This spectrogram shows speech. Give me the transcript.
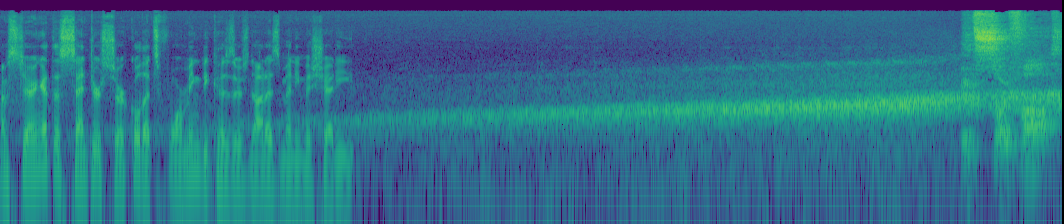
I'm staring at the center circle that's forming because there's not as many machete. It's so fast.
